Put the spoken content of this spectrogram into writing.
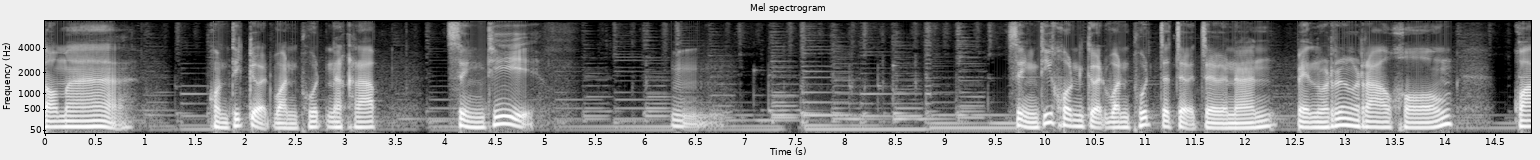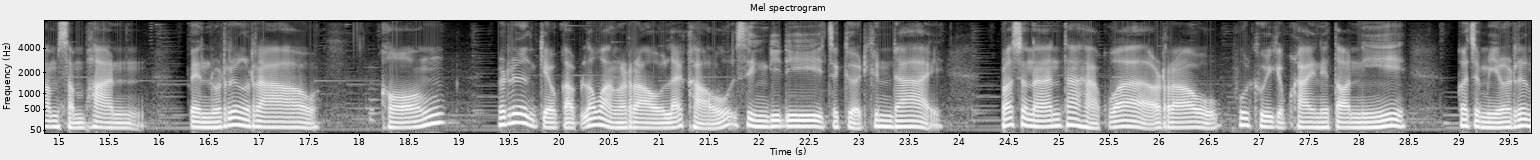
ต่อมาคนที่เกิดวันพุธนะครับ สิ่งที่สิ่งที่คนเกิดวันพุธจะเจอเจอนั้นเป็นเรื่องราวของความสัมพันธ์ เป็นเรื่องราวของเรื่องเกี่ยวกับระหว่างเราและเขาสิ่งดีๆ จะเกิดขึ้นได้ เพราะฉะนั้นถ้าหากว่าเราพูดคุยกับใครในตอนนี้ ก็จะมีเรื่อง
